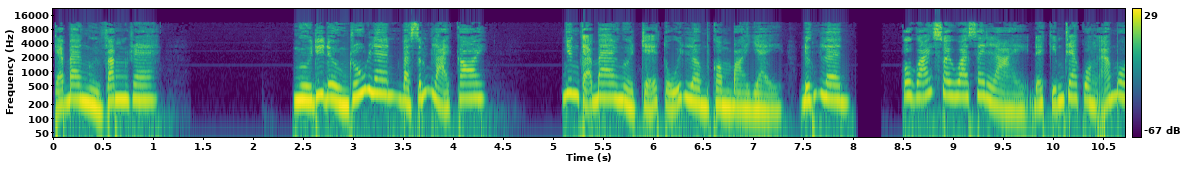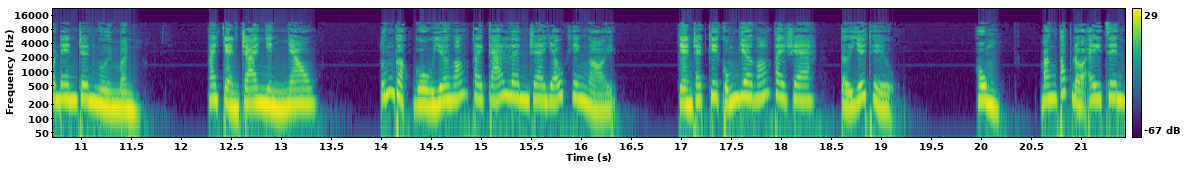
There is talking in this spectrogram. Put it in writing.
Cả ba người văng ra. Người đi đường rú lên và xúm lại coi. Nhưng cả ba người trẻ tuổi lồm còm bò dậy, đứng lên. Cô gái xoay qua xoay lại để kiểm tra quần áo mô đen trên người mình. Hai chàng trai nhìn nhau. Tuấn gật gù giơ ngón tay cái lên ra dấu khen ngợi. Chàng trai kia cũng giơ ngón tay ra, tự giới thiệu. Hùng, băng tốc độ 18.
